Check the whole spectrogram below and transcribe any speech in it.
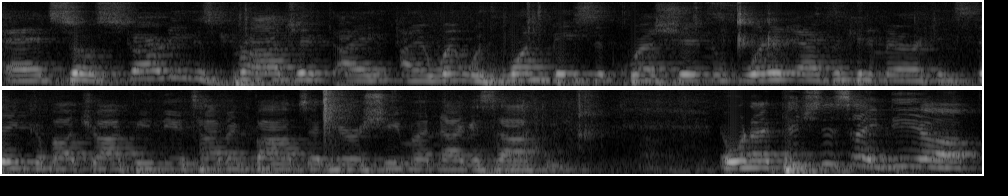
And so starting this project, I, I went with one basic question. What did African Americans think about dropping the atomic bombs at Hiroshima and Nagasaki? And when I pitched this idea,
